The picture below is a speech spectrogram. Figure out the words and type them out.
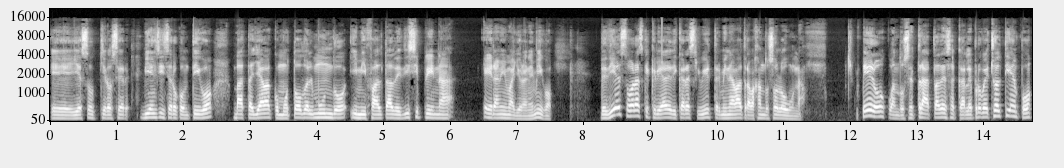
eh, y eso quiero ser bien sincero contigo. Batallaba como todo el mundo y mi falta de disciplina era mi mayor enemigo. De 10 horas que quería dedicar a escribir, terminaba trabajando solo una. Pero cuando se trata de sacarle provecho al tiempo,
